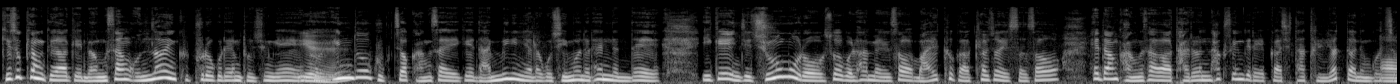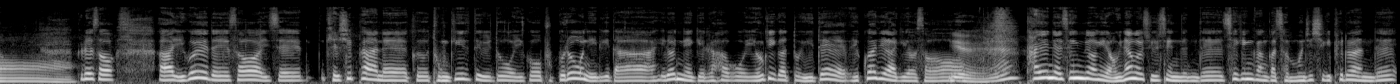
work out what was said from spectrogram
기숙형 대학의 명상 온라인 그 프로그램 도중에 예. 그 인도 국적 강사에게 난민이냐라고 질문을 했는데 이게 이제 줌으로 수업을 하면서 마이크가 켜져 있어서 해당 강사와 다른 학생들에게까지 다 들렸다는 거죠. 어. 그래서 아 이거에 대해서 이제 게시판 에 그 동기들도 이거 부끄러운 일이다 이런 얘기를 하고 여기가 또 이대 의과대학이어서 예. 타인의 생명에 영향을 줄 수 있는데 책임감과 전문 지식이 필요한데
